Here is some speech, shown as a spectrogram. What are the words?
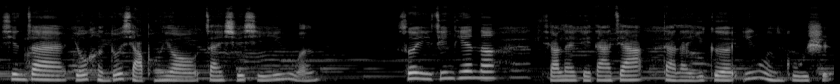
现在有很多小朋友在学习英文，所以今天呢，小磊给大家带来一个英文故事。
